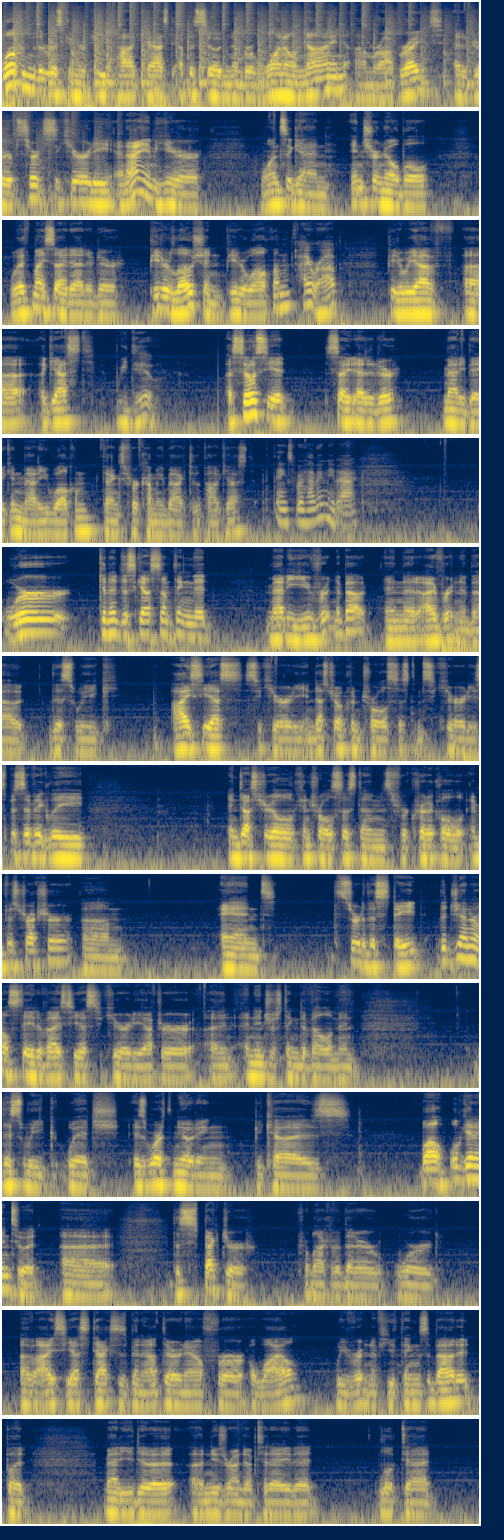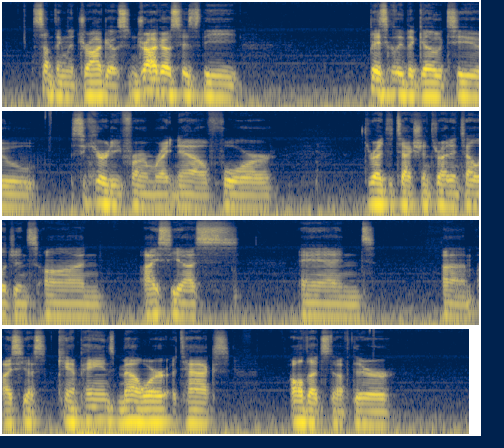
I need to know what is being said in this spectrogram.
Welcome to the Risk and Repeat podcast, episode number 109. I'm Rob Wright, editor of Search Security, and I am here once again in Chernobyl with my site editor, Peter Loshin. Peter, welcome. Hi, Rob. Peter, we have uh, a guest, We do. associate site editor, Maddie Bacon. Maddie, welcome. Thanks for coming back to the podcast. Thanks for having me back. We're going to discuss something that, Maddie, you've written about and that I've written about this week ICS security, industrial control system security, specifically industrial control systems for critical infrastructure, um, and sort of the state, the general state of ICS security after an, an interesting development this week, which is worth noting because, well, we'll get into it. Uh, the specter, for lack of a better word, of ICS attacks has been out there now for a while. We've written a few things about it, but Maddie, you did a, a news roundup today that looked at something that Dragos and Dragos is the basically the go-to security firm right now for threat detection, threat intelligence on ICS and um, ICS campaigns, malware attacks, all that stuff. They're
